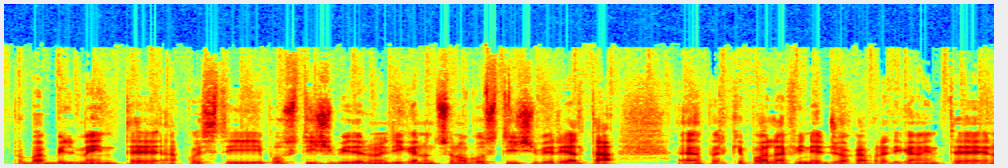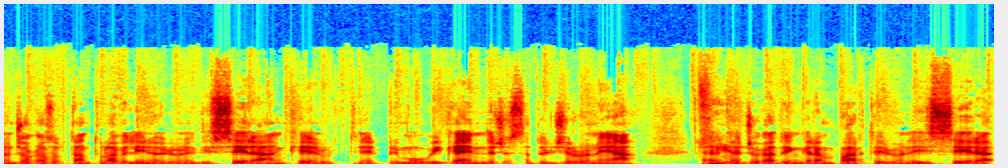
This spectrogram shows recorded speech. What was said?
probabilmente a questi posticipi del lunedì che non sono posticipi in realtà eh, perché poi alla fine gioca praticamente, non gioca soltanto l'Avellino il lunedì sera, anche nel primo weekend c'è stato il girone A eh, sì. che ha giocato in gran parte il lunedì sera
